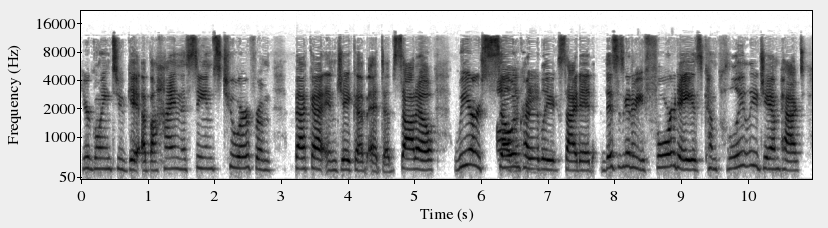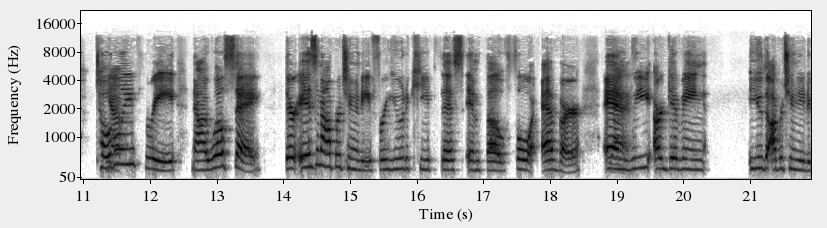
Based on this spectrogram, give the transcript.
You're going to get a behind the scenes tour from Becca and Jacob at Dubsado. We are so incredibly excited. This is going to be four days, completely jam packed, totally free. Now, I will say, there is an opportunity for you to keep this info forever. And yes. we are giving you the opportunity to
